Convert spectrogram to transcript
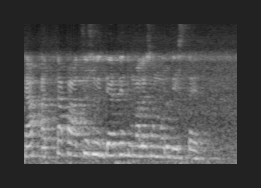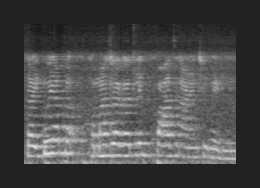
ह्या आत्ता पाचच विद्यार्थी तुम्हाला समोर दिसत आहेत तर ऐकूया प खमाज पाच गाण्यांची मेडली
